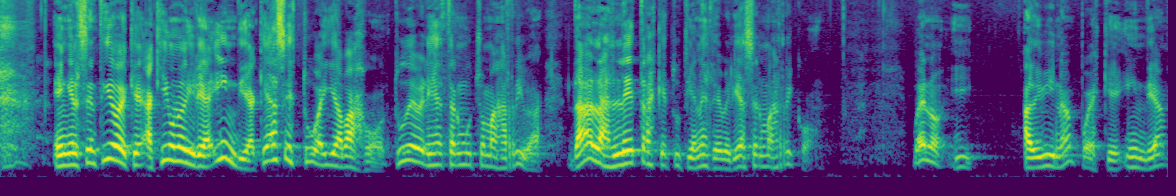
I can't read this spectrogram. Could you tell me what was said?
en el sentido de que aquí uno diría, India, ¿qué haces tú ahí abajo? Tú deberías estar mucho más arriba. Dadas las letras que tú tienes, deberías ser más rico. Bueno, y adivina, pues que India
